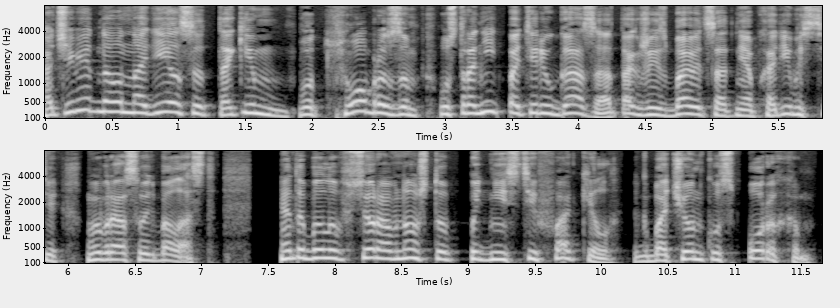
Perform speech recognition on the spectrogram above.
Очевидно, он надеялся таким вот образом устранить потерю газа, а также избавиться от необходимости выбрасывать балласт. Это было все равно, что поднести факел к бочонку с порохом.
